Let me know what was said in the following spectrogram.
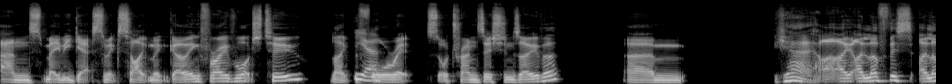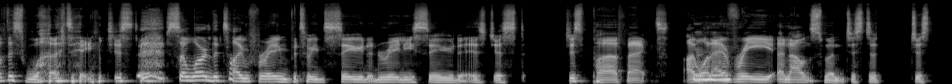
and maybe get some excitement going for Overwatch two, like Yeah. before it sort of transitions over. Um, yeah, I, I love this. I love this wording. Just somewhere in the time frame between soon and really soon is just just perfect. I want Mhm. every announcement just to just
